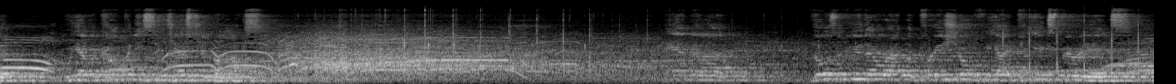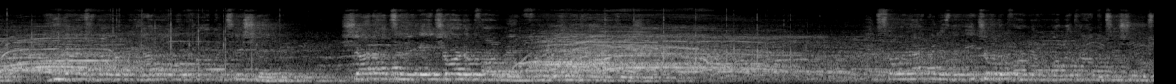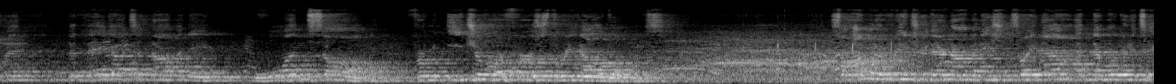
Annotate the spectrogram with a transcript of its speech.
we have a company suggestion box. And uh, those of you that were at the pre-show VIP experience, that we're going to take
